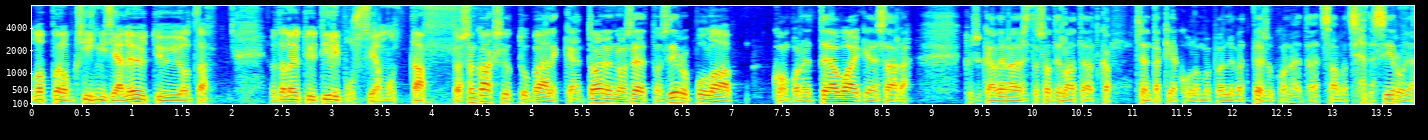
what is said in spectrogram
loppujen lopuksi ihmisiä löytyy, jolta, jolta löytyy tilipussia, mutta Tuossa on kaksi juttua päällekkäin. Toinen on se, että on sirupulaa, komponentteja on vaikea saada. Kysykää venäläisistä sotilaita, jotka sen takia kuulemma pöllivät pesukoneita, että saavat sieltä siruja.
